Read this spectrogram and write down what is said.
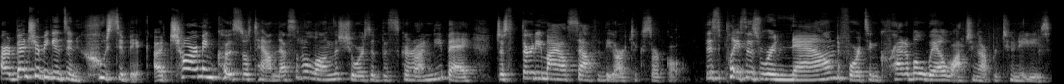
Our adventure begins in Husavik, a charming coastal town nestled along the shores of the Skjálfandi Bay, just 30 miles south of the Arctic Circle. This place is renowned for its incredible whale watching opportunities.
